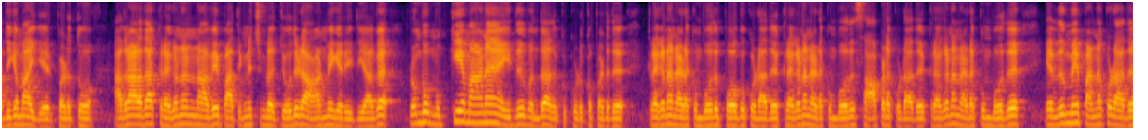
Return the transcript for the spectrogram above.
அதிகமாக ஏற்படுத்தும். அதனால தான் கிரகணம்னாவே பார்த்திங்கன்னு வச்சுங்களேன் ஜோதிட ஆன்மீக ரீதியாக ரொம்ப முக்கியமான இது வந்து அதுக்கு கொடுக்கப்படுது. கிரகணம் நடக்கும்போது போகக்கூடாது கிரகணம் நடக்கும்போது சாப்பிடக்கூடாது கிரகணம் நடக்கும்போது எதுவுமே பண்ணக்கூடாது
